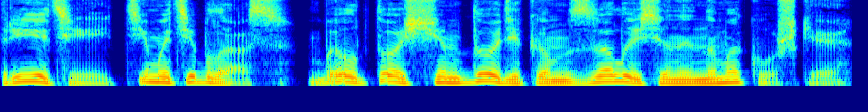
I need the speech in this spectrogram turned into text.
Третий, Тимоти Блас, был тощим додиком с залысиной на макушке,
